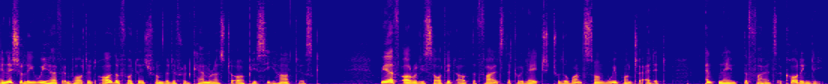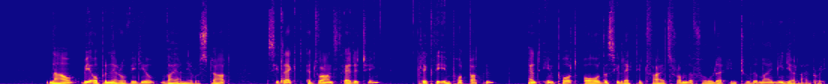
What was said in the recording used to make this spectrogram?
Initially we have imported all the footage from the different cameras to our PC hard disk. We have already sorted out the files that relate to the one song we want to edit and named the files accordingly. Now we open Nero Video via Nero Start, select Advanced Editing, click the Import button and import all the selected files from the folder into the My Media library.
